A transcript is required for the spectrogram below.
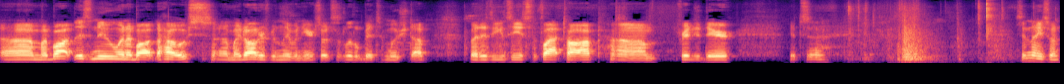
Um, I bought this new when I bought the house. Uh, my daughter's been living here, so it's a little bit mushed up. But as you can see, it's the flat top, um, Frigidaire. It's a, it's a nice one.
